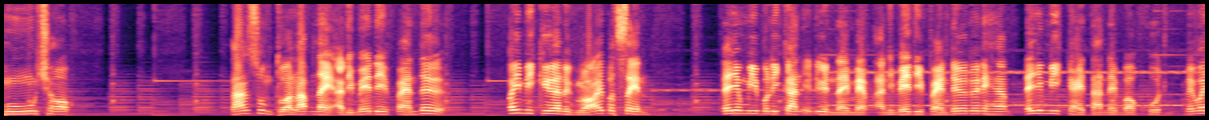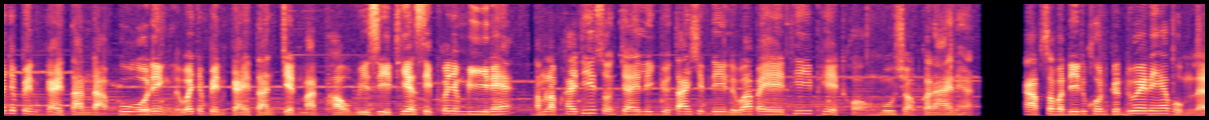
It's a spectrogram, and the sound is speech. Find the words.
มูช็อปร้านสุ่มตัวลับใน Anime Defender ไม่มีเกลือ 100%และยังมีบริการอื่นๆในแมป Anime Defender ด้วยนะครับ และยังมีไก่ตันในบล็อกฟุต ไม่ว่าจะเป็นไก่ตันดาบคู่โอเด้งหรือว่าจะเป็นไก่ตัน 7 หมัดเผา VC เทีย10 ก็ยังมีนะฮะสำหรับใครที่สนใจลิงก์อยู่ใต้คลิปดี หรือว่าไปที่เพจของมูช็อปก็ได้นะฮะ ครับสวัสดีทุกคนกันด้วยนะครับผมและ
